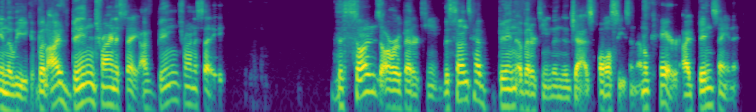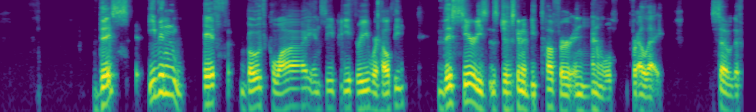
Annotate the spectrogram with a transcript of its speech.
in the league, but I've been trying to say, I've been trying to say, the Suns are a better team. The Suns have been a better team than the Jazz all season. I don't care. I've been saying it. This, even if both Kawhi and CP3 were healthy, this series is just going to be tougher in general for LA. So the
